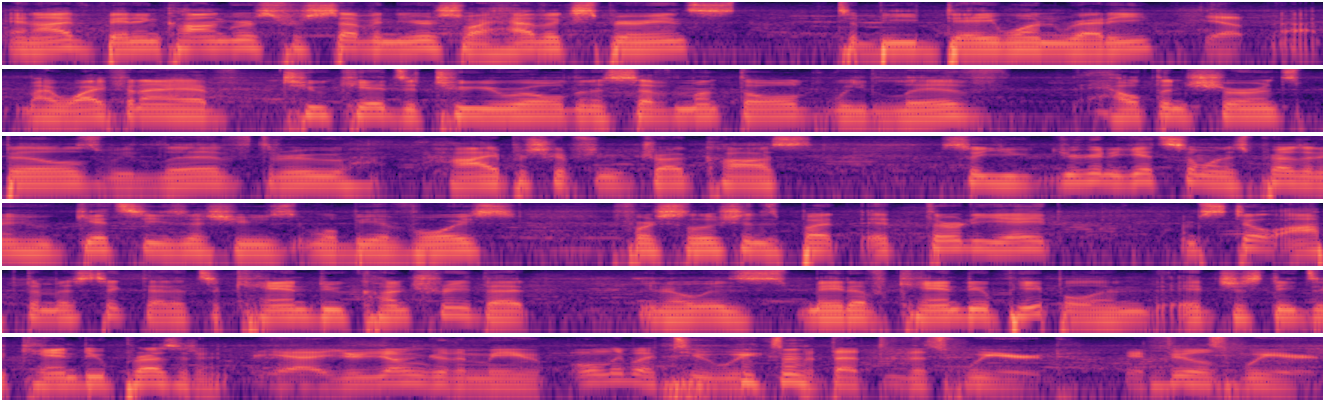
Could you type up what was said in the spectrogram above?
And I've been in Congress for seven years, so I have experience to be day one ready. Yep. Uh, my wife and I have two kids, a two year old and a seven month old. We live health insurance bills, we live through high prescription drug costs. So you, you're going to get someone as president who gets these issues, will be a voice for solutions. But at 38, I'm still optimistic that it's a can do country that you know is made of can do people, and it just needs a can do president. Yeah, you're younger than me, only by two weeks, but that that's weird. It feels weird.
